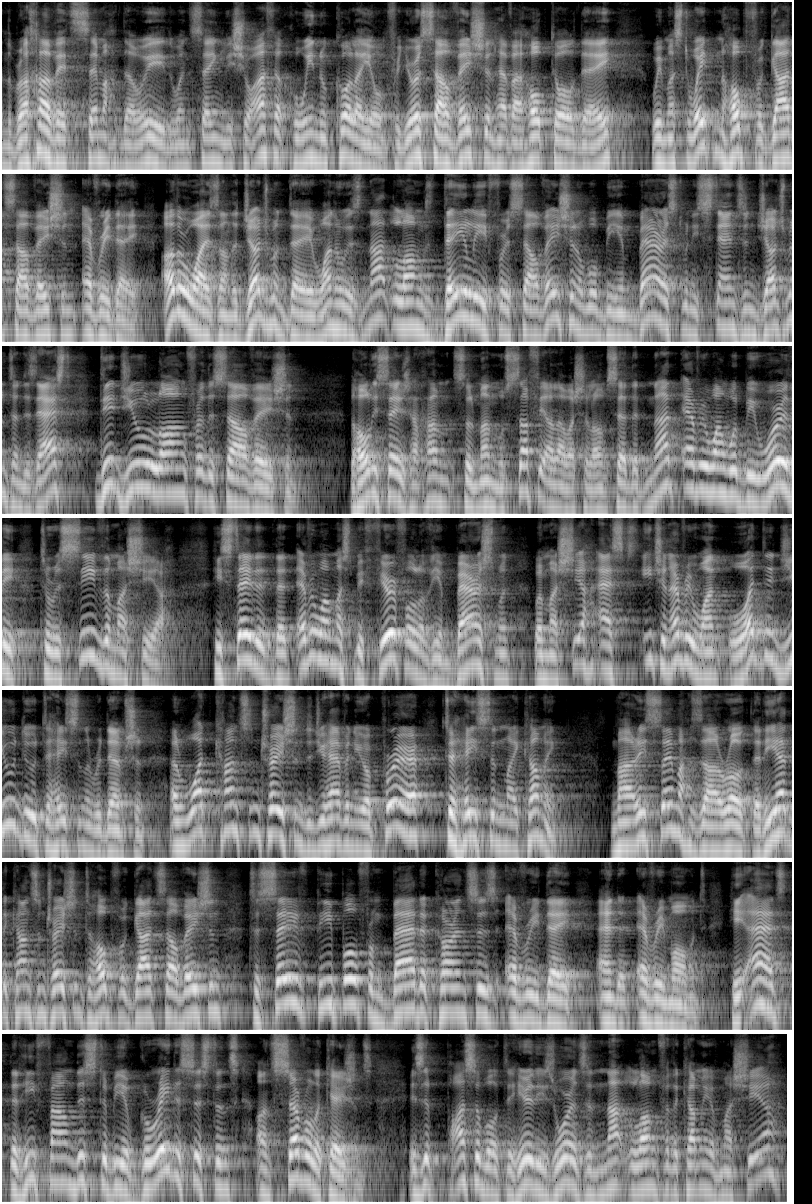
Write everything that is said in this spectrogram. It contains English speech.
In the bracha of Eitz Tzemach David, when saying kol hayom, for your salvation have I hoped all day, we must wait and hope for God's salvation every day. Otherwise, on the judgment day, one who has not longs daily for salvation will be embarrassed when he stands in judgment and is asked, Did you long for the salvation? The holy sage Hacham Sulman Musafi Shalom said that not everyone would be worthy to receive the Mashiach. He stated that everyone must be fearful of the embarrassment when Mashiach asks each and every one, What did you do to hasten the redemption? And what concentration did you have in your prayer to hasten my coming? Maharis Mahzar wrote that he had the concentration to hope for God's salvation to save people from bad occurrences every day and at every moment. He adds that he found this to be of great assistance on several occasions. Is it possible to hear these words and not long for the coming of Mashiach?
